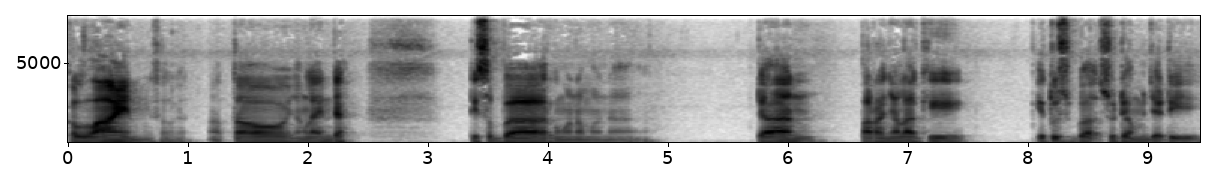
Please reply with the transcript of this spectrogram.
Ke Line misalkan. Atau yang lain dah. Disebar ke mana-mana. Dan parahnya lagi itu sudah menjadi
